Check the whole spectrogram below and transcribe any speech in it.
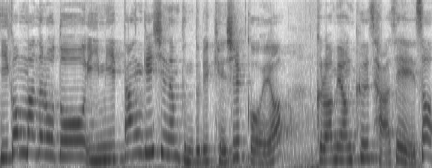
이것만으로도 이미 당기시는 분들이 계실 거예요. 그러면 그 자세에서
